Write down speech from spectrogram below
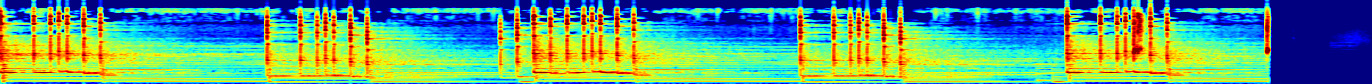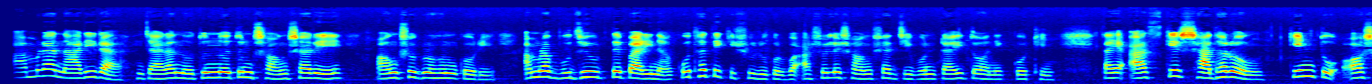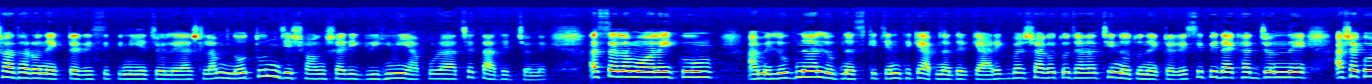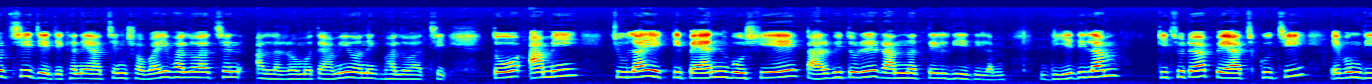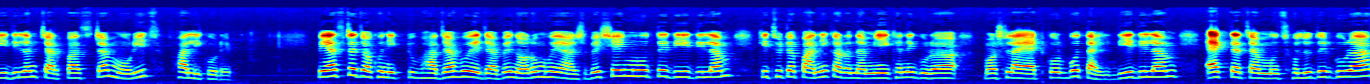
আমরা নারীরা যারা নতুন নতুন সংসারে অংশগ্রহণ করি, আমরা বুঝে উঠতে পারি না কোথা থেকে শুরু করব। আসলে সংসার জীবনটাই তো অনেক কঠিন। তাই আজকের সাধারণ কিন্তু অসাধারণ একটা রেসিপি নিয়ে চলে আসলাম নতুন যে সংসারী গৃহিণী আপুরা আছে তাদের জন্য। আসসালামু আলাইকুম, আমি লুবনা, লুবনাস কিচেন থেকে আপনাদেরকে আরেকবার স্বাগত জানাচ্ছি নতুন একটা রেসিপি দেখার জন্যে। আশা করছি যে যেখানে আছেন সবাই ভালো আছেন, আল্লাহর রহমতে আমিও অনেক ভালো আছি। তো আমি চুলায় একটি প্যান বসিয়ে তার ভিতরে রান্নার তেল দিয়ে দিলাম। দিয়ে দিলাম কিছুটা পেঁয়াজ কুচি এবং দিয়ে দিলাম চার পাঁচটা মরিচ ফালি করে। পেঁয়াজটা যখন একটু ভাজা হয়ে যাবে, নরম হয়ে আসবে, সেই মুহূর্তে দিয়ে দিলাম কিছুটা পানি, কারণ আমি এখানে গুঁড়া মশলা অ্যাড করব, তাই দিয়ে দিলাম একটা চামচ হলুদের গুঁড়া,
